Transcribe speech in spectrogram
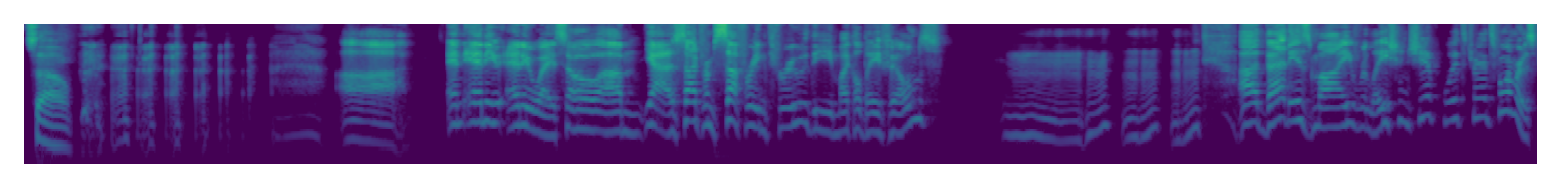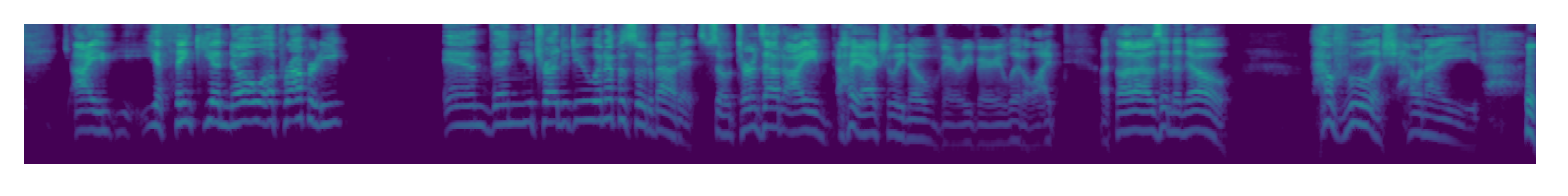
So Ah. and any anyway, so um yeah, aside from suffering through the Michael Bay films, hmm hmm hmm Uh, that is my relationship with Transformers. I you think you know a property, and then you try to do an episode about it. So it turns out I I actually know very very little. I I thought I was in the know. How foolish! How naive!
